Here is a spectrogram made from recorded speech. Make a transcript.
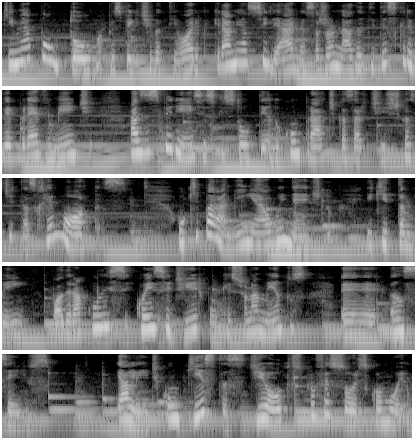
que me apontou uma perspectiva teórica que irá me auxiliar nessa jornada de descrever brevemente as experiências que estou tendo com práticas artísticas ditas remotas, o que para mim é algo inédito e que também poderá coincidir com questionamentos, é, anseios, além de conquistas de outros professores como eu.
